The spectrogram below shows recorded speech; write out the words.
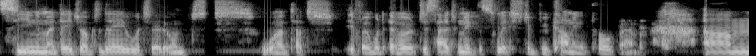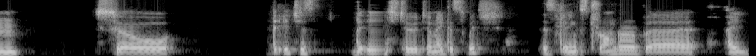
seeing in my day job today, which I don't want to touch if I would ever decide to make the switch to becoming a programmer. Um, so the itch is the itch to to make a switch is getting stronger, but I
